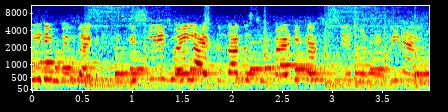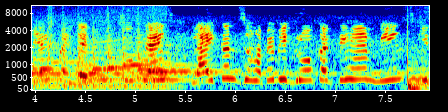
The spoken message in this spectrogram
मीडियम मिल जाएगा. इसलिए जो है lichen are the symbiotic association between algae and fungi so friends lichen जहाँ पे भी ग्रो करती है मींस कि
